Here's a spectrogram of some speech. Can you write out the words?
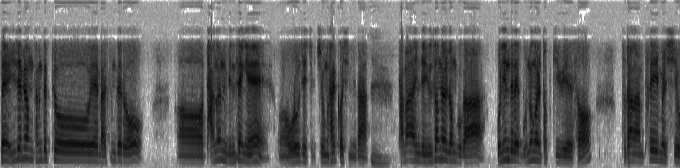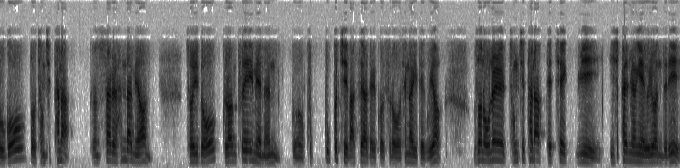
네, 이재명 당대표의 말씀대로 어, 당은 민생에 어, 오로지 집중할 것입니다. 음. 다만 이제 윤석열 정부가 본인들의 무능을 덮기 위해서 부당한 프레임을 씌우고 또 정치 탄압 그런 수사를 한다면 저희도 그런 프레임에는 그 꿋꿋이 맞서야 될 것으로 생각이 되고요. 우선 오늘 정치 탄압 대책위 28명의 의원들이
